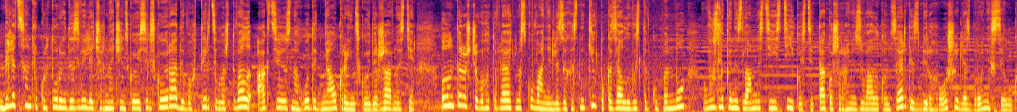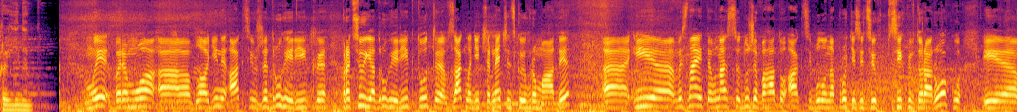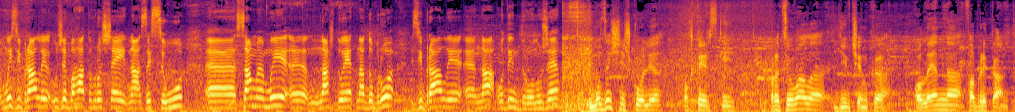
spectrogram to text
Біля центру культури і дозвілля Чернеччинської сільської ради в влаштували акцію з нагоди Дня української державності. Волонтери, що виготовляють маскування для захисників, показали виставку панно Вузлики незламності і стійкості. Також організували концерт і збір грошей для збройних сил України. Ми беремо е, благодійні акції вже другий рік. Працюю я другий рік тут в закладі Чернеччинської громади. Е, І е, ви знаєте, у нас дуже багато акцій було на протязі цих всіх півтора року. І е, ми зібрали вже багато грошей на ЗСУ. Саме ми, наш дует на добро, зібрали на один дрон уже. В музичній школі Охтирській працювала дівчинка Олена Фабрикант.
